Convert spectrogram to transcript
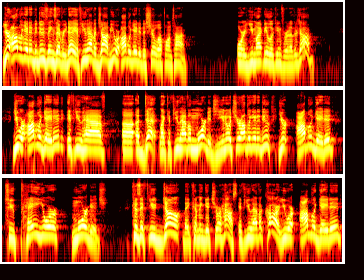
You're obligated to do things every day. If you have a job, you are obligated to show up on time. Or you might be looking for another job. You are obligated if you have uh, a debt, like if you have a mortgage. You know what you're obligated to do? You're obligated to pay your mortgage. Because if you don't, they come and get your house. If you have a car, you are obligated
